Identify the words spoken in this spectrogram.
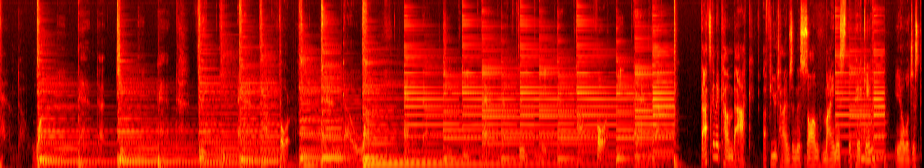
and a one E. That's going to come back a few times in this song, minus the picking. You know, we'll just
